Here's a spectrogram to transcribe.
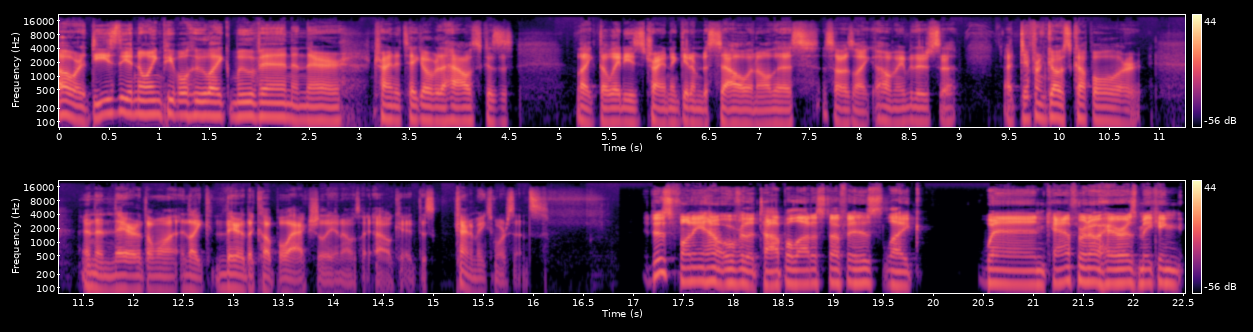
oh, are these the annoying people who like move in and they're trying to take over the house because like the lady's trying to get them to sell and all this. So I was like, oh, maybe there's a a different ghost couple or and then they're the one like they're the couple actually and i was like oh, okay this kind of makes more sense It is funny how over the top a lot of stuff is. Like when Catherine O'Hara is making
